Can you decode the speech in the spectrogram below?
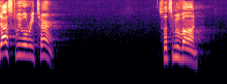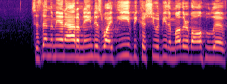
dust we will return. So let's move on. It says, Then the man Adam named his wife Eve because she would be the mother of all who live.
